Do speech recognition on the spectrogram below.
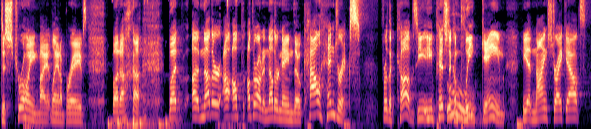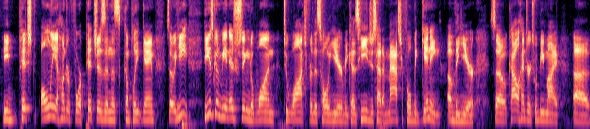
destroying my Atlanta Braves. But uh, but another I'll, I'll, I'll throw out another name though. Kyle Hendricks for the Cubs. He, he pitched a complete Ooh. game. He had nine strikeouts. He pitched only 104 pitches in this complete game. So he he's going to be an interesting to one to watch for this whole year because he just had a masterful beginning of the year. So Kyle Hendricks would be my uh,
